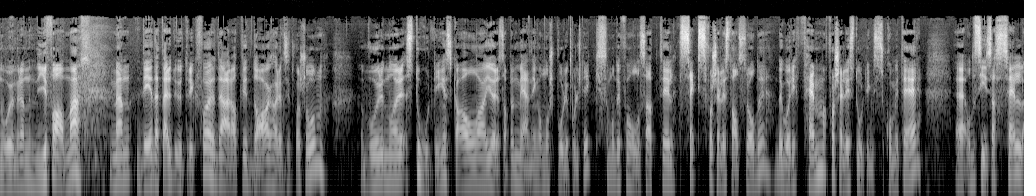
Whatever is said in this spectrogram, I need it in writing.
noe under en ny fane. Men det dette er et uttrykk for, det er at vi i dag har en situasjon hvor når Stortinget skal gjøre seg opp en mening om norsk boligpolitikk, så må de forholde seg til seks forskjellige statsråder. Det går i fem forskjellige stortingskomiteer. Eh, og det sier seg selv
